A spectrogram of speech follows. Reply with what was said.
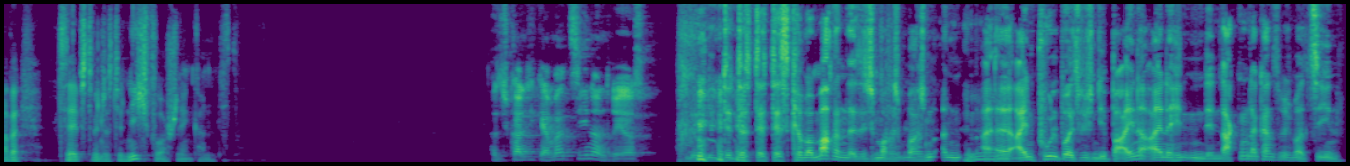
Aber selbst wenn du es dir nicht vorstellen kannst. Also ich kann dich gerne mal ziehen, Andreas. Das, das, das können wir machen. Also ich mache mach einen, äh, einen Poolboy zwischen die Beine, einer hinten in den Nacken, dann kannst du mich mal ziehen.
